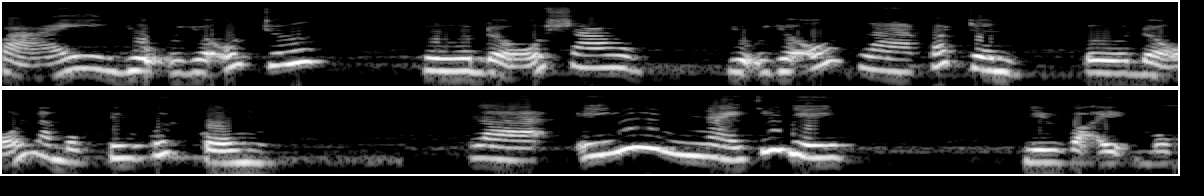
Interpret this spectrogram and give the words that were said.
phải dụ dỗ trước, cưa đổ sau. Dụ dỗ là quá trình, cưa đổ là mục tiêu cuối cùng. Là ý này chứ gì? Như vậy, mục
